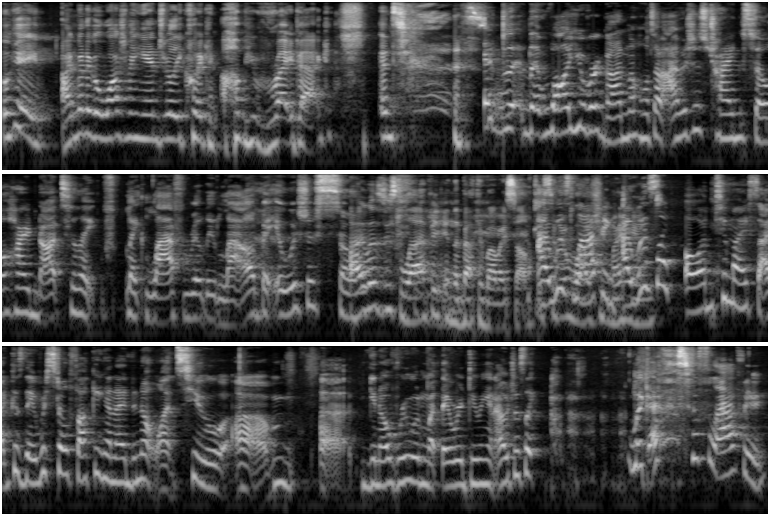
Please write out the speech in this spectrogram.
okay, I'm gonna go wash my hands really quick, and I'll be right back. And so- And while you were gone the whole time, I was just trying so hard not to like like laugh really loud, but it was just so. I was just laughing in the bathroom by myself. I was laughing. I was like onto my side because they were still fucking, and I didn't want to, um, uh, you know, ruin what they were doing. And I was just like, like I was just laughing.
